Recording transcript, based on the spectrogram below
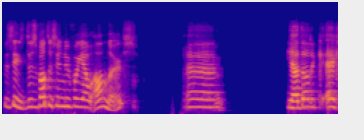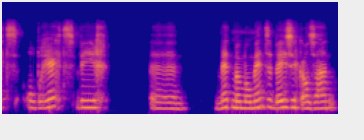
precies. Dus wat is er nu voor jou anders? Ehm, ja, dat ik echt oprecht weer ehm, met mijn momenten bezig kan zijn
